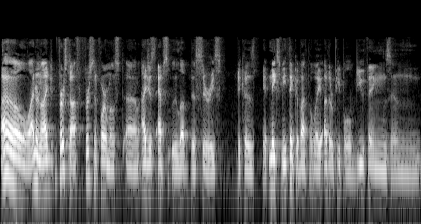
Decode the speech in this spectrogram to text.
Oh, I don't know. I, first off, first and foremost, uh, I just absolutely love this series because it makes me think about the way other people view things and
